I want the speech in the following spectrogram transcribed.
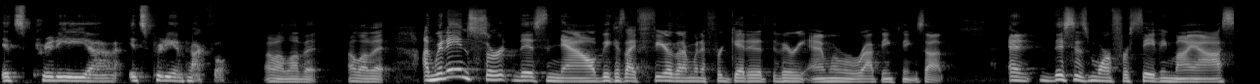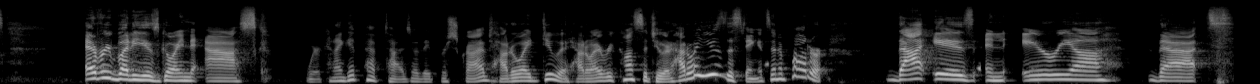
it's pretty uh it's pretty impactful oh, I love it. I love it. I'm going to insert this now because I fear that I'm going to forget it at the very end when we're wrapping things up. And this is more for saving my ass. Everybody is going to ask, where can I get peptides? Are they prescribed? How do I do it? How do I reconstitute it? How do I use this thing? It's in a powder. that is an area that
